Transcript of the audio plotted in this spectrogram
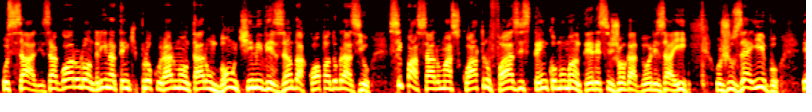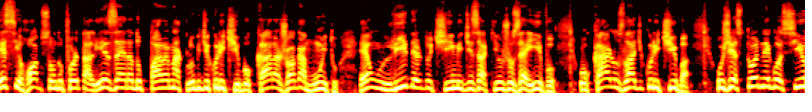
O Salles, agora o Londrina tem que procurar montar um bom time visando a Copa do Brasil. Se passar umas quatro fases, tem como manter esses jogadores aí. O José Ivo, esse Robson do Fortaleza era do Paraná Clube de Curitiba. O cara joga muito. É um líder do time, diz aqui o José Ivo. O Carlos lá de Curitiba. O gestor negocia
